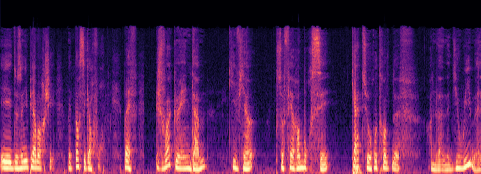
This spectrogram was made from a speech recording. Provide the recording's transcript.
et de un hypermarché. Maintenant c'est Carrefour. Bref, je vois qu'il y a une dame qui vient se faire rembourser 4,39€. On va me dire oui, mais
